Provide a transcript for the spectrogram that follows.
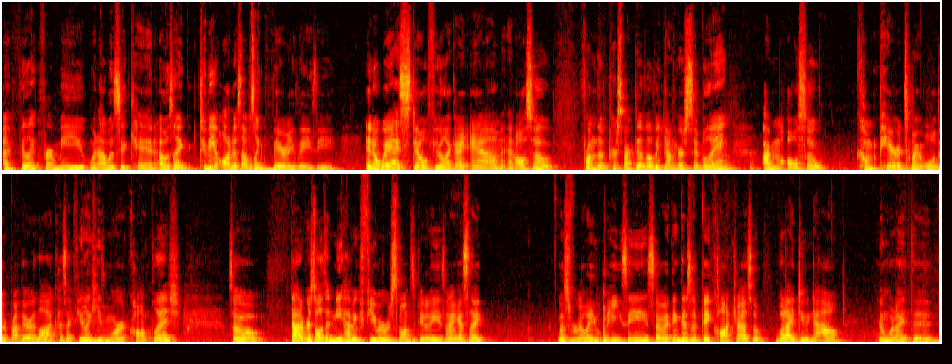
I feel like for me, when I was a kid, I was like, to be honest, I was like very lazy. In a way, I still feel like I am. And also, from the perspective of a younger sibling, I'm also compared to my older brother a lot because I feel like he's Mhm. more accomplished. So that resulted in me having fewer responsibilities. And I guess I was really lazy. So I think there's a big contrast of what I do now and what I did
